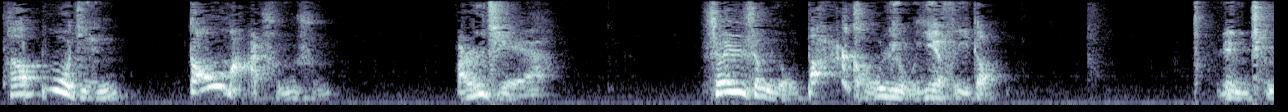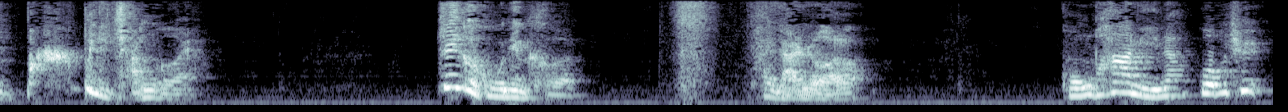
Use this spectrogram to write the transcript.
她不仅刀马纯熟，而且啊。身上有八口柳叶飞刀，人称八臂嫦娥呀。这个姑娘可太难惹了，恐怕你呢过不去。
